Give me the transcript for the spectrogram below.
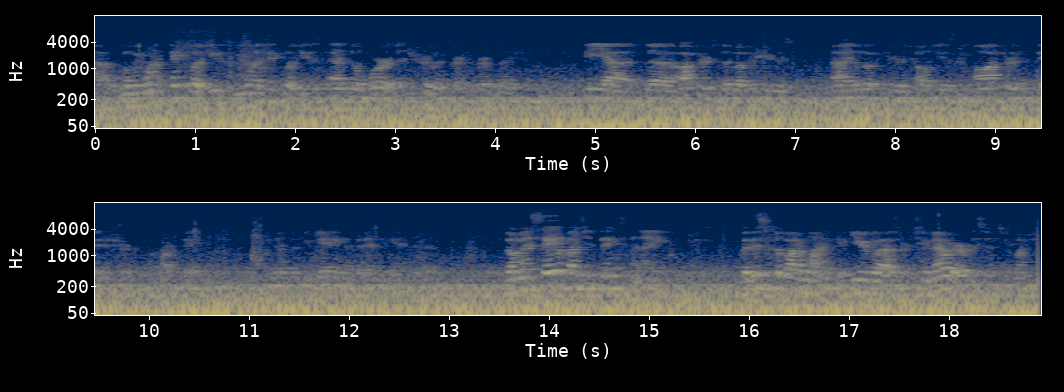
uh, when we want to think about Jesus, we want to think about Jesus as the Word, the true and perfect. The uh, the author to the book of Hebrews, uh, in the book of Hebrews, calls Jesus the author and finisher of our faith. He knows the beginning of it and the end of it. So I'm going to say a bunch of things tonight, but this is the bottom line. If you uh, sort of tune out, or if this is too much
